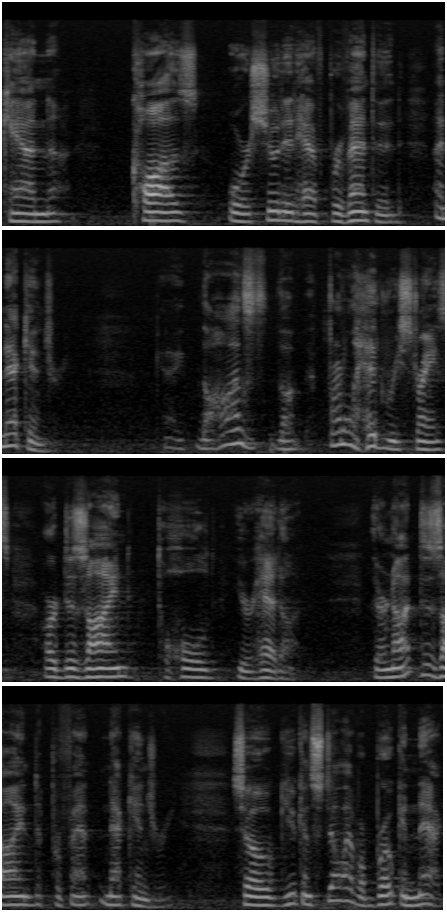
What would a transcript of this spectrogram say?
can cause or should it have prevented a neck injury. Okay? The Hans, the frontal head restraints are designed to hold your head on. They're not designed to prevent neck injury. So you can still have a broken neck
